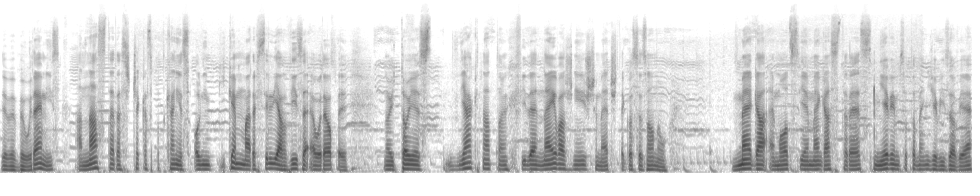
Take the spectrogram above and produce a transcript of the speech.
gdyby był remis, a nas teraz czeka spotkanie z Olimpikiem Marsylia w Lidze Europy. No i to jest jak na tę chwilę najważniejszy mecz tego sezonu. Mega emocje, mega stres. Nie wiem co to będzie widzowie.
